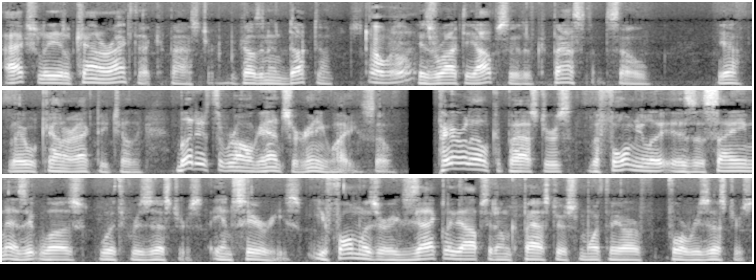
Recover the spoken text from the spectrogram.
actually it'll counteract that capacitor because an inductance Oh, will it? is right the opposite of capacitance. So, yeah, they will counteract each other. But it's the wrong answer anyway. So, parallel capacitors, the formula is the same as it was with resistors in series. Your formulas are exactly the opposite on capacitors from what they are for resistors.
